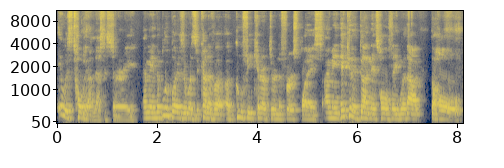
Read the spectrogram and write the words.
it was totally unnecessary. I mean, the Blue Blazer was kind of a, a goofy character in the first place. I mean, they could have done this whole thing without the whole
